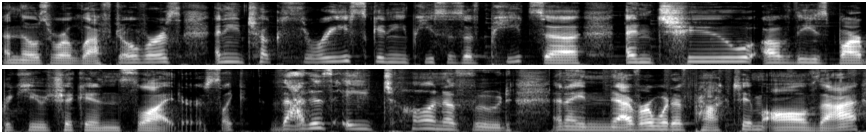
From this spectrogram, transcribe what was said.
and those were leftovers. And he took three skinny pieces of pizza and two of these barbecue chicken sliders. Like, that is a ton of food. And I never would have packed him all of that.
